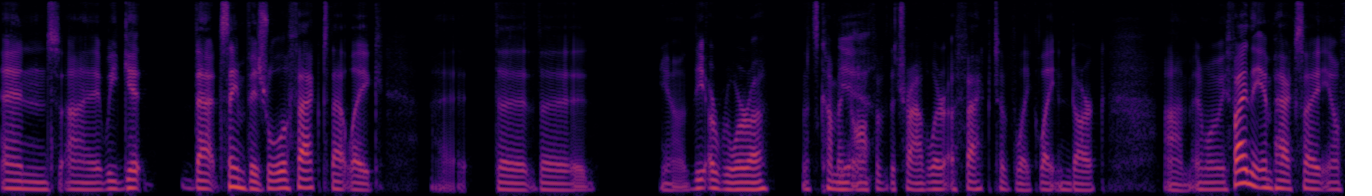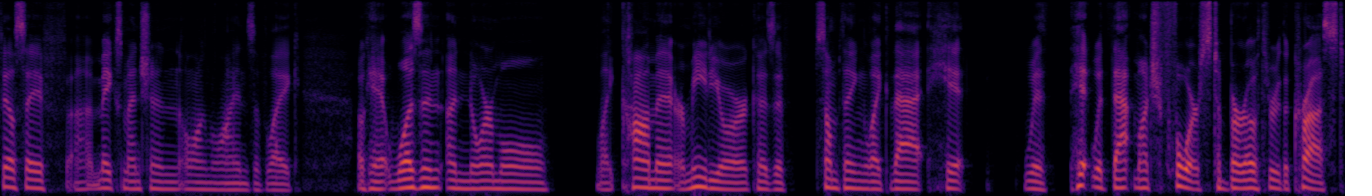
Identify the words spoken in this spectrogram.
and uh, we get that same visual effect that like uh, the the you know the aurora that's coming Yeah. off of the traveler effect of like light and dark. Um, and when we find the impact site, you know, failsafe uh, makes mention along the lines of like, okay, it wasn't a normal like comet or meteor because if something like that hit with hit with that much force to burrow through the crust,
